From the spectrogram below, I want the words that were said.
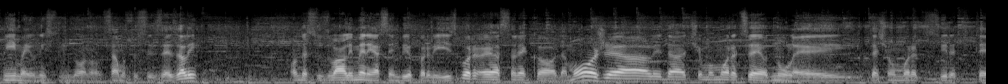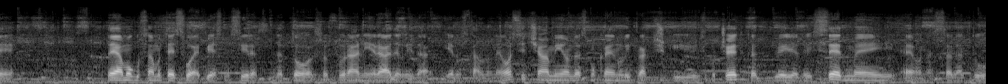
snimaju, nisu, ono, samo su se zezali. Onda su zvali mene, ja sam im bio prvi izbor, ja sam rekao da može, ali da ćemo morati sve od nule i da ćemo morati svirati te, da ja mogu samo te svoje pjesme svirati, da to što su ranije radili da jednostavno ne osjećam i onda smo krenuli praktički iz početka 2007. i evo nas sada tu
